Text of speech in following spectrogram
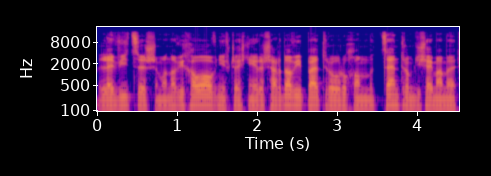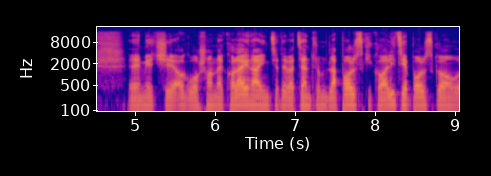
lewicy, Szymonowi Hołowni, wcześniej Ryszardowi Petru, ruchom Centrum. Dzisiaj mamy mieć ogłoszone kolejna inicjatywa Centrum dla Polski, Koalicję Polską.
